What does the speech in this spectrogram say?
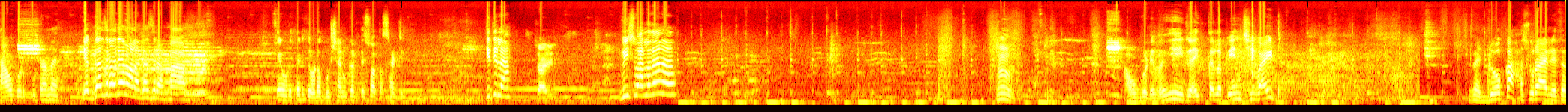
अवघड कुठं नाही. एक गजरा द्या मला गजरा. हा. तेवढं तरी थोडं भूषण करते स्वतःसाठी. कितीला? चाळीस. वीस वाला द्या ना. हम्म. अवघड आहे बाई यांची वाईट. डोकं हसू राहिले तर.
